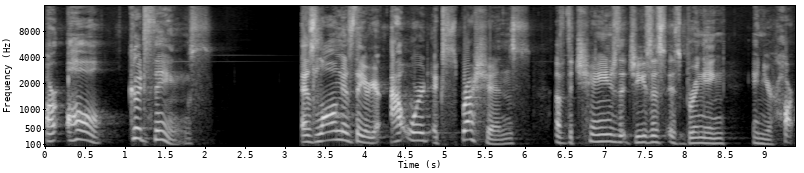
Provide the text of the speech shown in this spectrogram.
are all good things as long as they are your outward expressions of the change that Jesus is bringing in your heart.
